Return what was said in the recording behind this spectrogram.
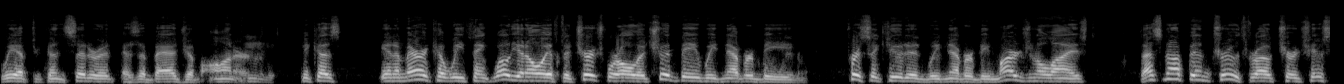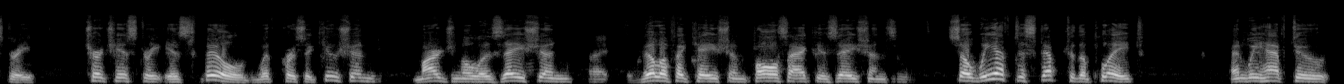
we have to consider it as a badge of honor. Mm. Because in America, we think, well, you know, if the church were all it should be, we'd never be persecuted, we'd never be marginalized. That's not been true throughout church history church history is filled with persecution, marginalization, right. vilification, false accusations. So we have to step to the plate and we have to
